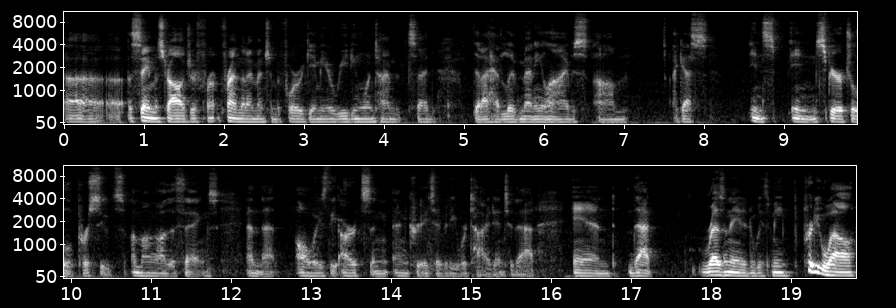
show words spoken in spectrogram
a, a same astrologer fr- friend that I mentioned before who gave me a reading one time that said that I had lived many lives. Um, I guess in in spiritual pursuits among other things, and that always the arts and, and creativity were tied into that, and that resonated with me pretty well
